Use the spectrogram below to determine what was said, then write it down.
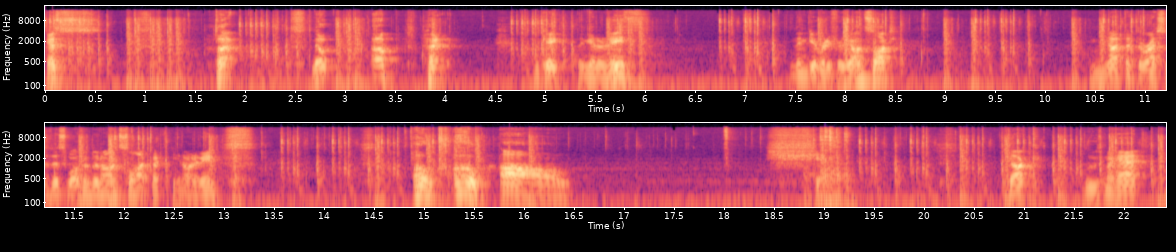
Yes. Huh. Nope. Up. Huh. Okay, then get underneath. And then get ready for the onslaught. Not that the rest of this wasn't an onslaught, but you know what I mean. Oh, oh, oh. Shit. Duck. Lose my hat.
